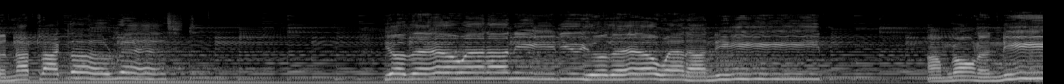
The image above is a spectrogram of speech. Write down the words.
You're not like the rest. You're there when I need you, you're there when I need. I'm gonna need.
